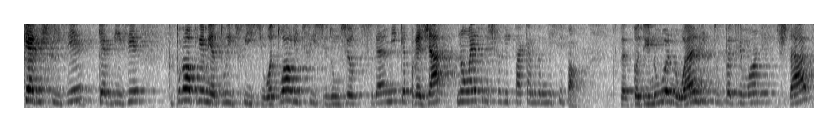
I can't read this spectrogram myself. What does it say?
quer-vos dizer, quer dizer que propriamente o edifício, o atual edifício do Museu de Cerâmica, para já, não é transferido para a Câmara Municipal. Portanto, continua no âmbito do património do Estado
